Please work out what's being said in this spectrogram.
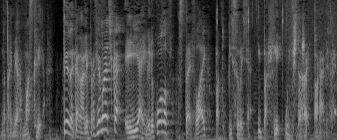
например, в Москве. Ты на канале Профиматика, я Игорь Уколов. Ставь лайк, подписывайся и пошли уничтожать параметры.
